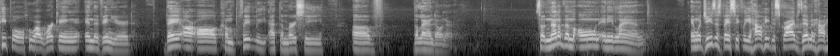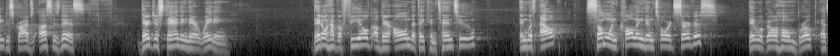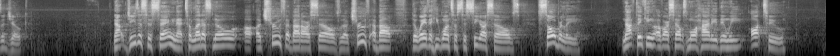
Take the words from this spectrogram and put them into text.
people who are working in the vineyard, they are all completely at the mercy of the landowner. So none of them own any land. And what Jesus basically, how he describes them and how he describes us is this they're just standing there waiting. They don't have a field of their own that they can tend to. And without someone calling them towards service, they will go home broke as a joke. Now, Jesus is saying that to let us know a, a, truth about ourselves, a truth about the way that He wants us to see ourselves soberly, not thinking of ourselves more highly than we ought to.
